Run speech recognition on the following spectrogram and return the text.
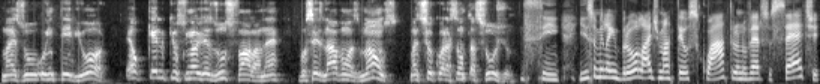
mas o, o interior é aquilo que o Senhor Jesus fala, né? Vocês lavam as mãos, mas o seu coração está sujo. Sim, isso me lembrou lá de Mateus 4, no verso 7,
